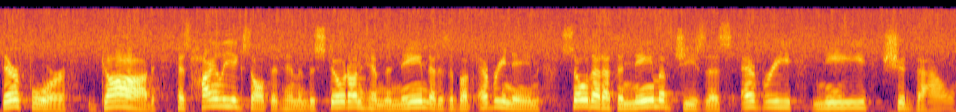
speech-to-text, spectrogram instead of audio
Therefore, God has highly exalted him and bestowed on him the name that is above every name, so that at the name of Jesus every knee should bow.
